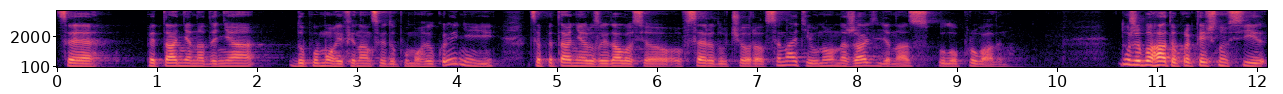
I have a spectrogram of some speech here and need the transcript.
це питання надання допомоги, фінансової допомоги Україні. І це питання розглядалося в середу вчора в Сенаті. Воно, на жаль, для нас було провалено. Дуже багато, практично всі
